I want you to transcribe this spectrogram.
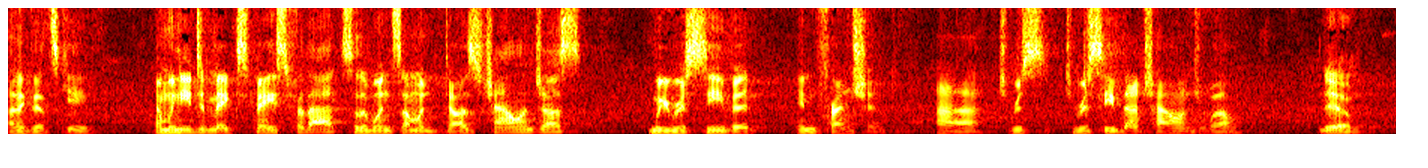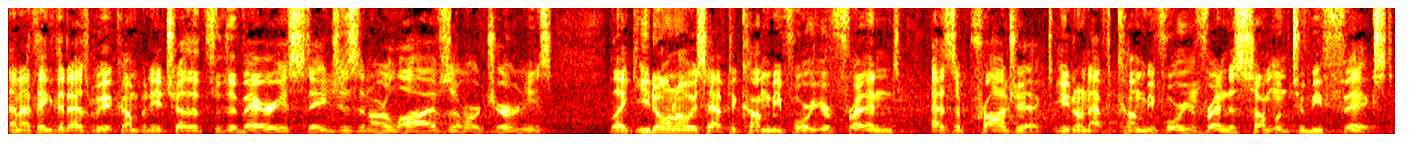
I think that's key. And we need to make space for that so that when someone does challenge us, we receive it in friendship, uh, to, re- to receive that challenge well. Yeah. And I think that as we accompany each other through the various stages in our lives of our journeys, like you don't always have to come before your friend as a project. You don't have to come before your friend as someone to be fixed.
